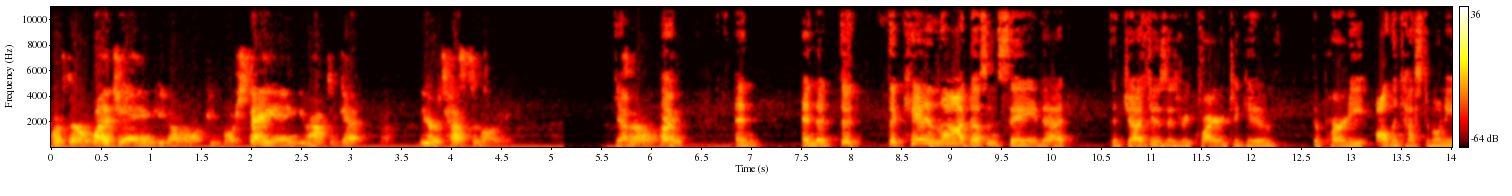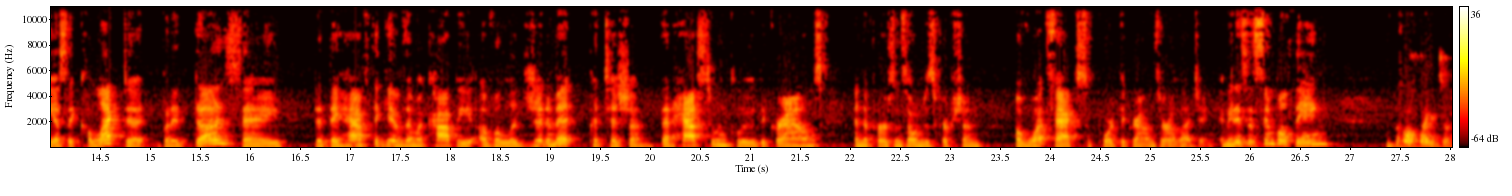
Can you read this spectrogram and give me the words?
what they're alleging? You don't know what people are saying. You have to get their testimony. Yep, So, yep. and and the, the the canon law doesn't say that the judges is required to give the party all the testimony as they collect it, but it does say that they have to give them a copy of a legitimate petition that has to include the grounds and the person's own description of what facts support the grounds they're alleging. I mean, it's a simple thing. Simple thing to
